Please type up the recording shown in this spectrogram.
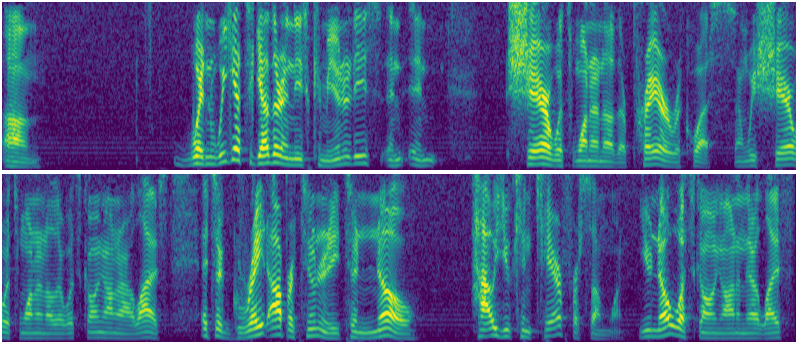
Um, when we get together in these communities and, and, share with one another prayer requests and we share with one another what's going on in our lives, it's a great opportunity to know how you can care for someone. You know what's going on in their life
